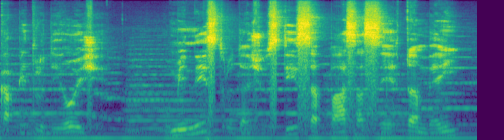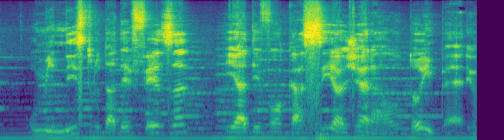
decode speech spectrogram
capítulo de hoje, o ministro da Justiça passa a ser também o ministro da Defesa e Advocacia Geral do Império.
